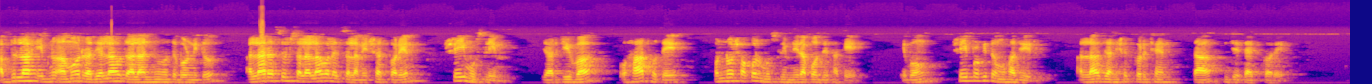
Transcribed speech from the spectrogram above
আবদুল্লাহ ইবনু আমর রাজিয়াল্লাহ তাল্লাহ্ন হতে বর্ণিত আল্লাহ রসুল সাল্লাহ আলাইসাল্লাম ইরশাদ করেন, সেই মুসলিম, যার জিহ্বা ও হাত হতে অন্য সকল মুসলিম নিরাপদে থাকে এবং সেই প্রকৃত মুহাজির, আল্লাহ যা নিষেধ করেছেন তা যে ত্যাগ করে।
